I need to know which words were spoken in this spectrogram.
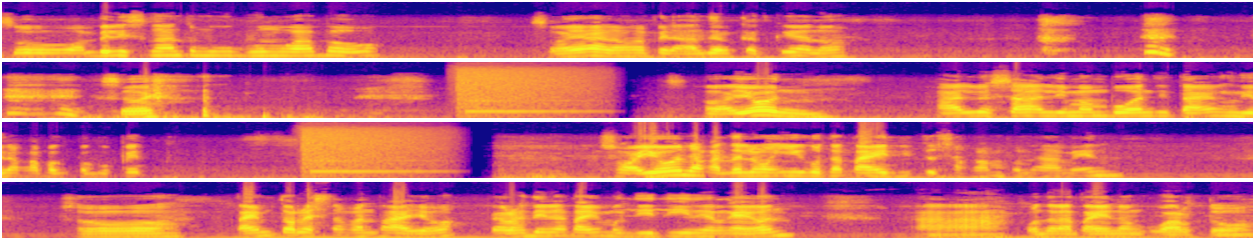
So, ang bilis nga tumubo mukha ba, oh. So, ayan, oh, pina-undercut ko yan, oh. So, so, ayun. Halos sa limang buwan din tayo hindi nakapagpagupit. So, ayun, nakadalawang ikot na tayo dito sa kampo namin. So, time to rest naman tayo. Pero hindi na tayo magdi-dinner ngayon. Ah, punta na tayo ng kwarto.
